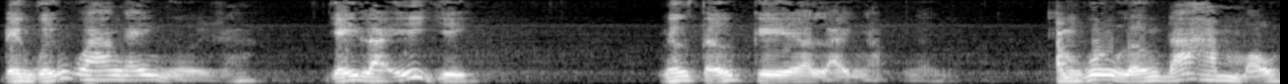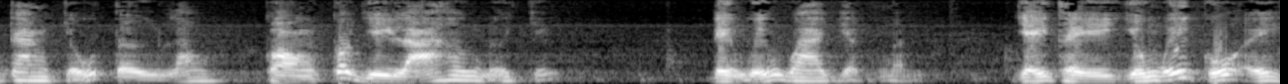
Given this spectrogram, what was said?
Điền Quyển Hoa ngay người ra, vậy là ý gì? Nữ tử kia lại ngập ngừng. Trầm quân lượng đã hâm mộ trang chủ từ lâu, còn có gì lạ hơn nữa chứ. Điền Quyển Hoa giật mình. Vậy thì dụng ý của y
